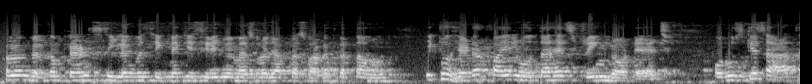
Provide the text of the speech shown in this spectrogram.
Hello and welcome friends C language सीखने की सीरीज़ में मैं सूरज आपका स्वागत करता हूँ। एक तो हेडर फ़ाइल होता है स्ट्रिंग डॉट एच और उसके साथ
